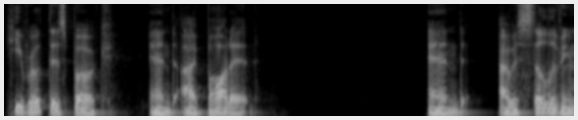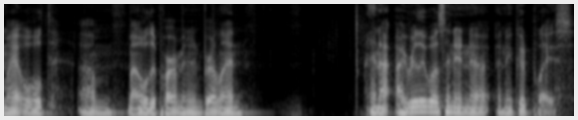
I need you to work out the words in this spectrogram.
he wrote this book and I bought it. And I was still living my old um, my old apartment in Berlin. And I, I really wasn't in a in a good place.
